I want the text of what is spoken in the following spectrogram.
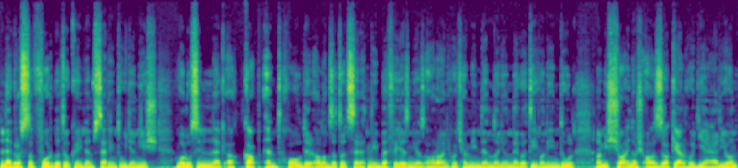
Legrosszabb forgatókönyvem szerint ugyanis valószínűleg a Cup and Holder alakzatot szeretné befejezni az arany, hogyha minden nagyon negatívan indul, ami sajnos azzal kell, hogy járjon,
